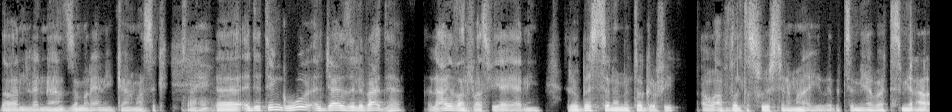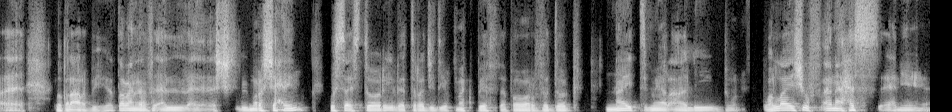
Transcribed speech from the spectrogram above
طبعا لأن هانز زيمر يعني كان ماسك. صحيح. editing والجائزة اللي بعدها اللي أيضا فاز فيها يعني اللي هو best cinematography أو أفضل تصوير سينمائي إذا بتسميها بالتسميه اللغة العربية. طبعا المرشحين West Side Story The Tragedy of Macbeth The Power of the Dog Nightmare Alley Dune والله شوف أنا أحس يعني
